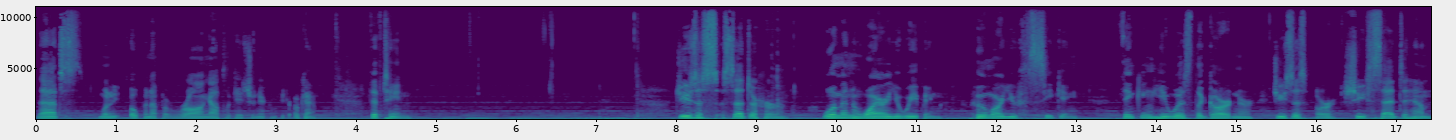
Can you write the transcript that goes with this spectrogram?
That's when you open up a wrong application on your computer. Okay. 15. Jesus said to her, Woman, why are you weeping? Whom are you seeking? Thinking he was the gardener, Jesus or she said to him,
